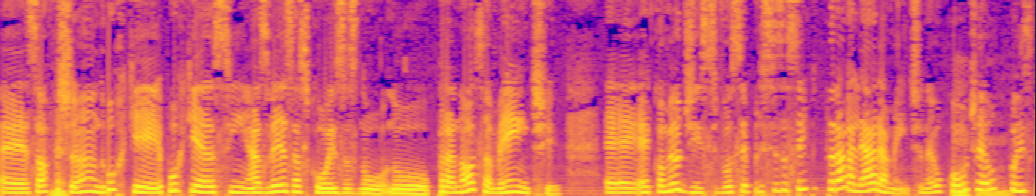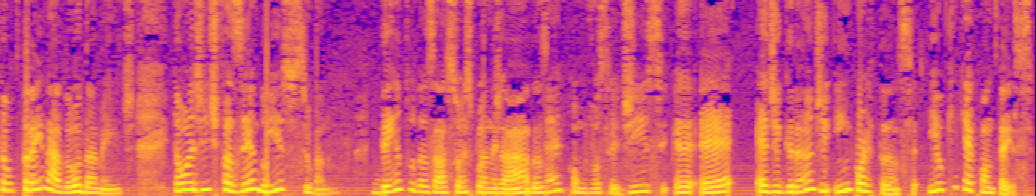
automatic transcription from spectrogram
é, só né? fechando, por quê? Porque, assim, às vezes as coisas no, no para nossa mente, é, é, como eu disse, você precisa sempre trabalhar a mente, né? O coach uhum. é o, uhum. por isso que é o treinador da mente. Então, a gente fazendo isso, Silvano, dentro das ações planejadas, né? Como você disse, é, é, é de grande importância. E o que que acontece?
